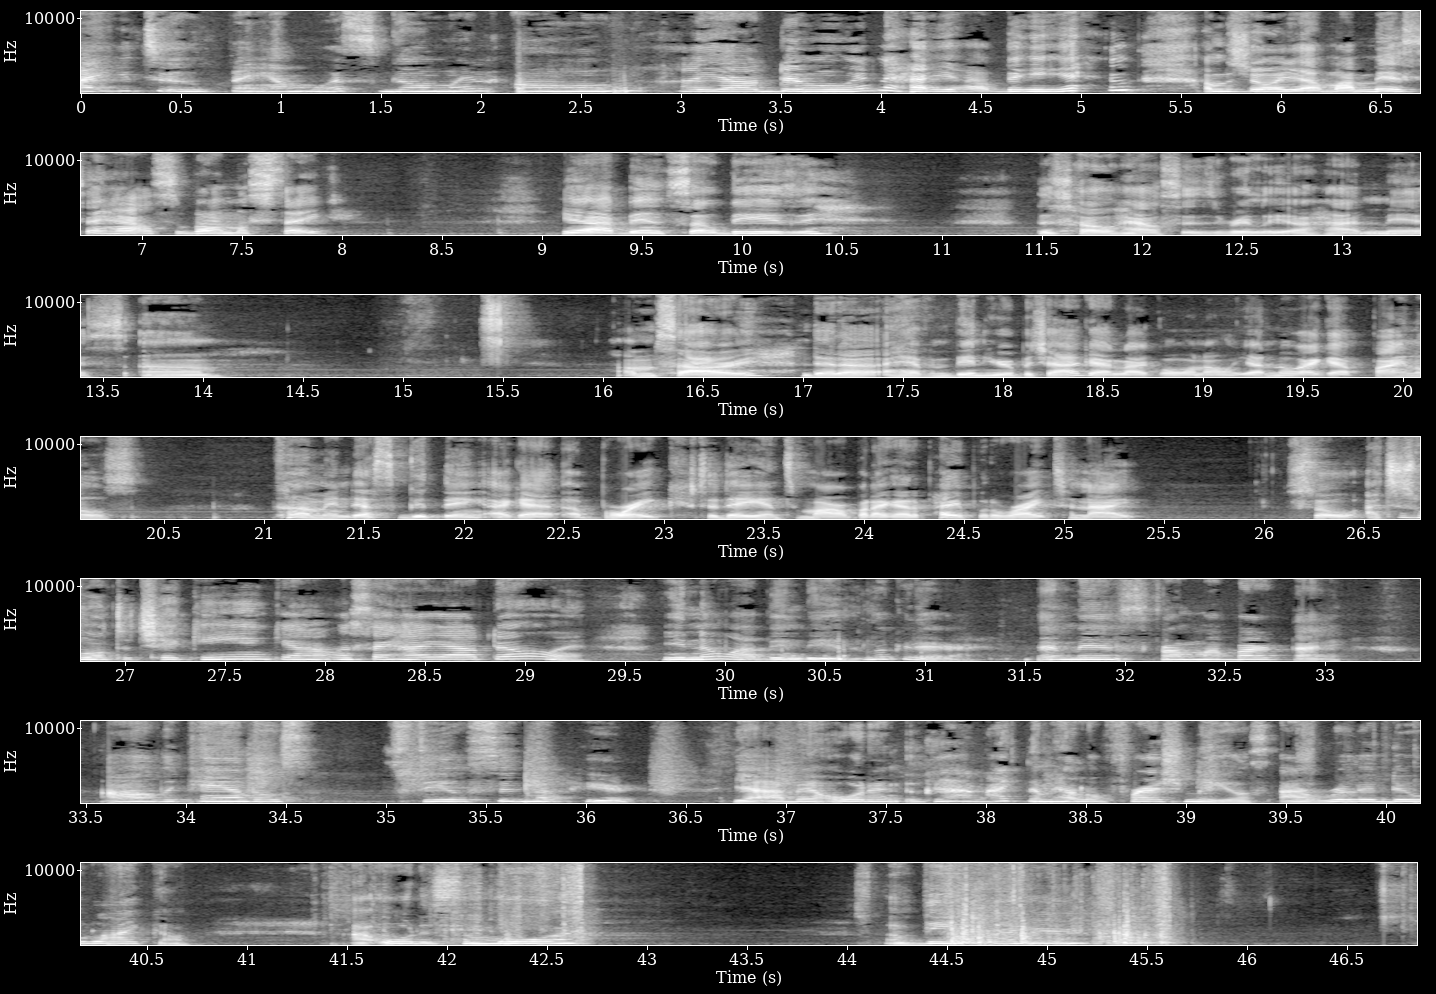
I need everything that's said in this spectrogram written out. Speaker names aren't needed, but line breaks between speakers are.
Hi YouTube fam, what's going on? How y'all doing? How y'all been? I'm showing y'all my messy house by mistake. Yeah, I've been so busy. This whole house is really a hot mess. Um, I'm sorry that uh, I haven't been here, but y'all got a lot going on. Y'all know I got finals coming. That's a good thing. I got a break today and tomorrow, but I got a paper to write tonight. So I just want to check in, y'all, and say how y'all doing. You know I've been busy. Look at there. That mess from my birthday. All the candles still sitting up here. Yeah, I've been ordering. God, I like them Hello Fresh meals. I really do like them. I ordered some more of these right here.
